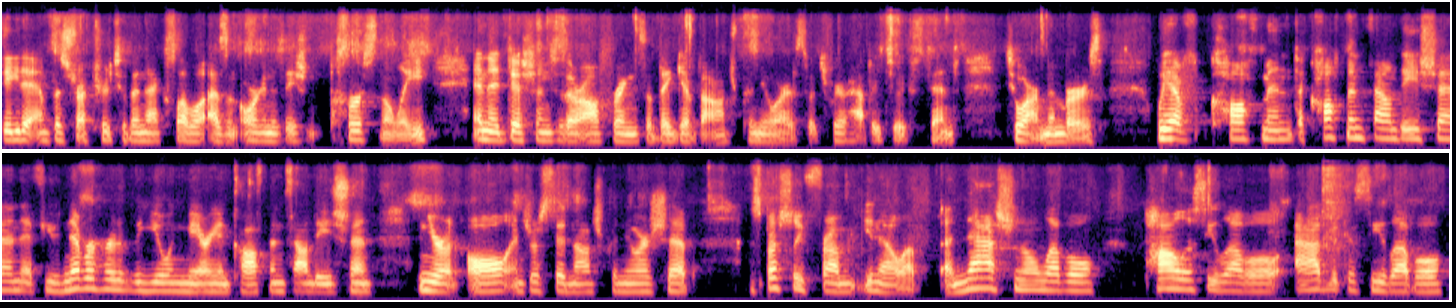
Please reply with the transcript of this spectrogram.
data infrastructure to the next level as an organization personally, in addition to their offerings that they give to entrepreneurs, which we're happy to extend to our members. We have Kauffman, the Kauffman Foundation. If you've never heard of the Ewing Marion Kauffman Foundation and you're at all interested in entrepreneurship, especially from you know a, a national level, policy level, advocacy level,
